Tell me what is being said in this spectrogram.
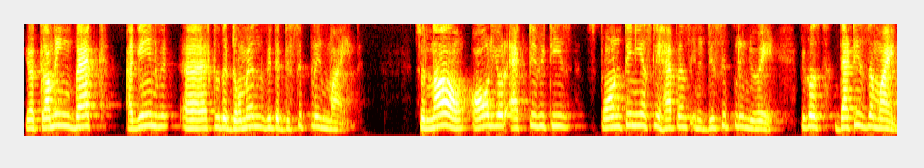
You are coming back again uh, to the domain with a disciplined mind. So now all your activities spontaneously happens in a disciplined way because that is the mind.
